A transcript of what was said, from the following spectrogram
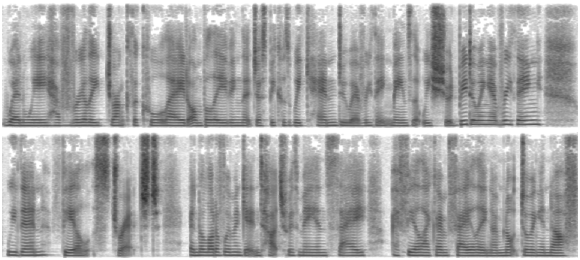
when we have really drunk the Kool Aid on believing that just because we can do everything means that we should be doing everything, we then feel stretched. And a lot of women get in touch with me and say, I feel like I'm failing. I'm not doing enough.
